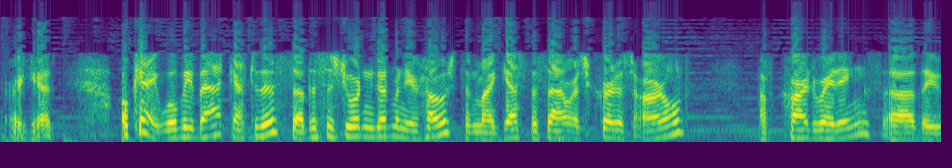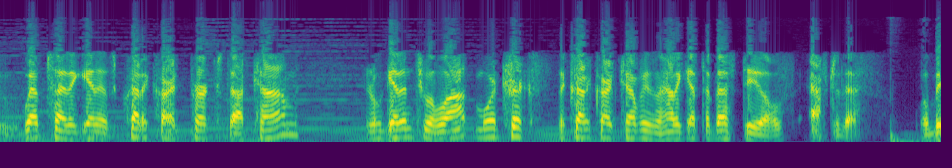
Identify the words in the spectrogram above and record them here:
Very good. Okay, we'll be back after this. Uh, this is Jordan Goodman, your host, and my guest this hour is Curtis Arnold of Card Ratings. Uh, the website again is creditcardperks.com, and we'll get into a lot more tricks the credit card companies on how to get the best deals after this. We'll be.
